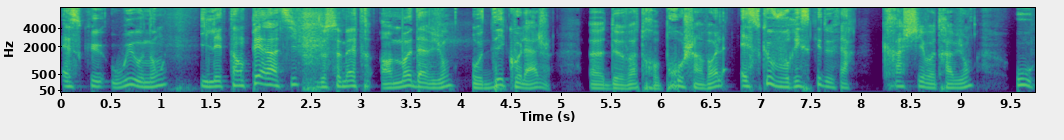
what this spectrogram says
Est-ce que, oui ou non, il est impératif de se mettre en mode avion au décollage euh, de votre prochain vol? Est-ce que vous risquez de faire cracher votre avion? Ou,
